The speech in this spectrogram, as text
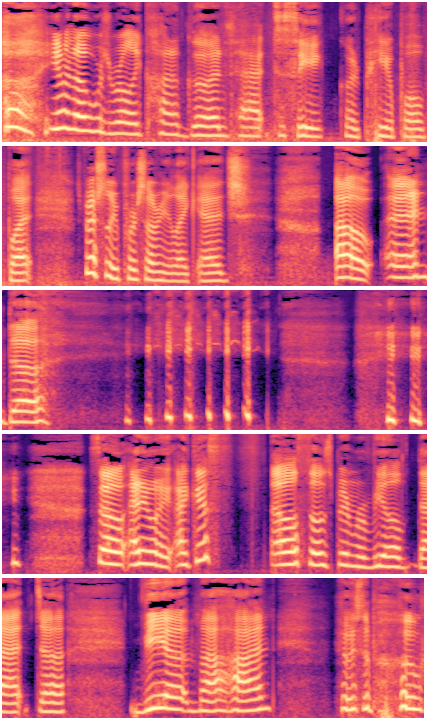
even though it was really kind of good that to see good people, but especially for somebody like Edge. Oh, and uh so anyway, I guess also it's been revealed that uh, Veer Mahaan, who's supposed who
